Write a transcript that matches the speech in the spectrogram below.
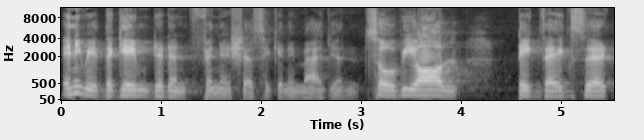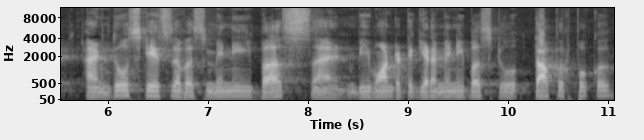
Anyway, the game didn't finish, as you can imagine. So we all take the exit, and those days there was mini bus, and we wanted to get a mini bus to Thakurpukur.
